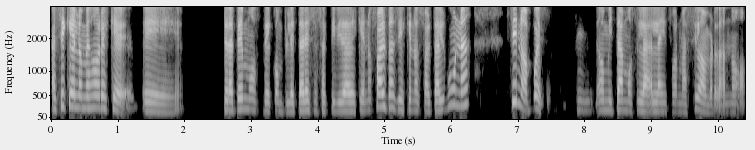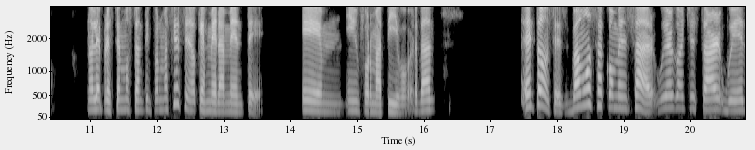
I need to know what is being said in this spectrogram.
Así que lo mejor es que eh, tratemos de completar esas actividades que nos faltan, si es que nos falta alguna. Si no, pues mm, omitamos la, la información, ¿verdad? No, no le prestemos tanta información, sino que es meramente em, informativo, ¿verdad? Entonces, vamos a comenzar. We are going to start with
